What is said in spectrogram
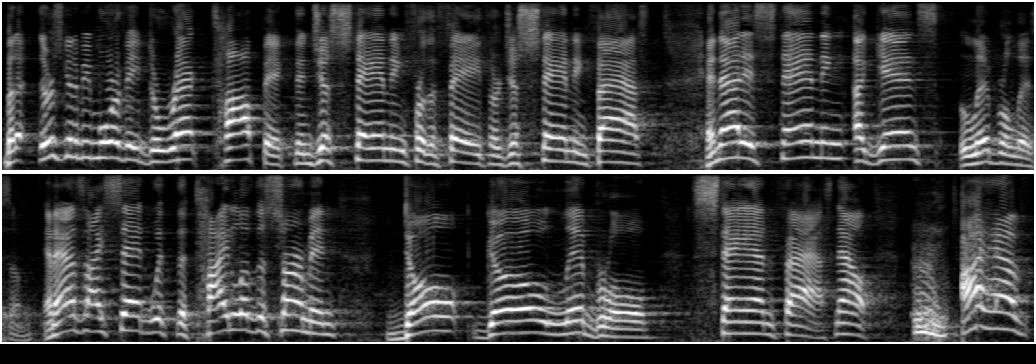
But there's going to be more of a direct topic than just standing for the faith or just standing fast and that is standing against liberalism. And as I said with the title of the sermon, don't go liberal, stand fast. Now, I have,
